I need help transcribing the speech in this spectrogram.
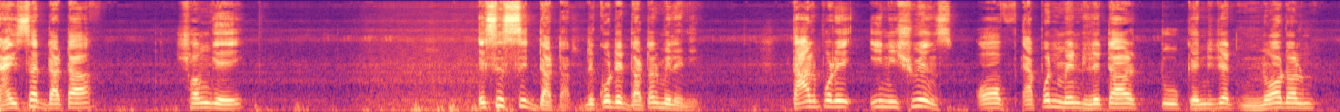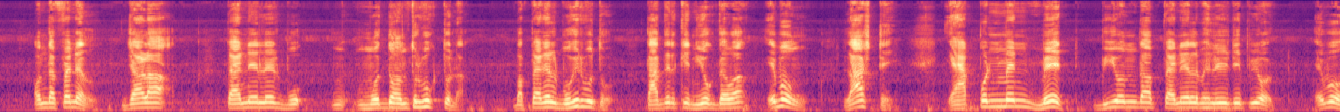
নাইসার ডাটা সঙ্গে এসএসসির ডাটার রেকর্ডেড ডাটার মেলেনি। তারপরে in issuance of appointment letter to candidate not on on the panel যারা প্যানেলের মধ্যে অন্তর্ভুক্ত না বা প্যানেল বহির্ভূত, তাদেরকে নিয়োগ দেওয়া এবং লাস্টে, appointment made beyond the panel validity period এবং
